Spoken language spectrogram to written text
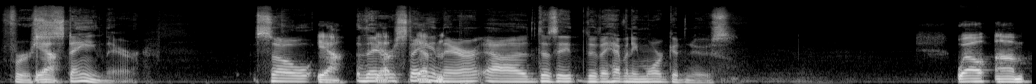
for Yeah. staying there." So Yeah. they're staying definitely. there. Uh, does it? Do they have any more good news? Well, um,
